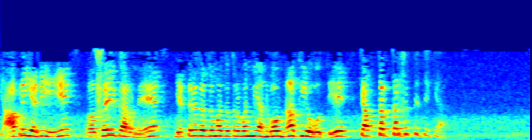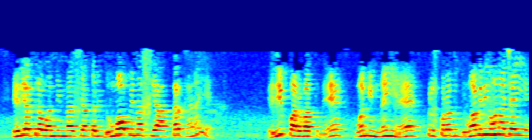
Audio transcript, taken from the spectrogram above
यहाँ पर यदि रसोई घर में यत्र तुम तत्र वन्य अनुभव न किए होते, क्या आप तर्क कर सकते थे क्या? यदि अत्र वन्य न सिया तरी धूमो भी न सिया तर्क है ना ये? यदि पर्वत में वन्य नहीं है फिर उस पर्वत धुआँ भी नहीं होना चाहिए।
